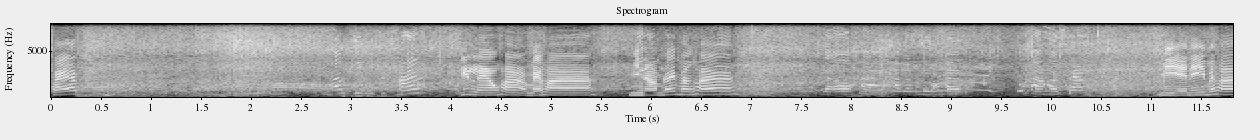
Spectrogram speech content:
แป๊บเอากินสิคะกินแล้วค่ะแม่ค่ะ มีน้ำได้มั้งคะจะเอาขายค่ะแป๊บนึงค่ะลูกค้าเขาสั่งมีอันนี้ไหมคะ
